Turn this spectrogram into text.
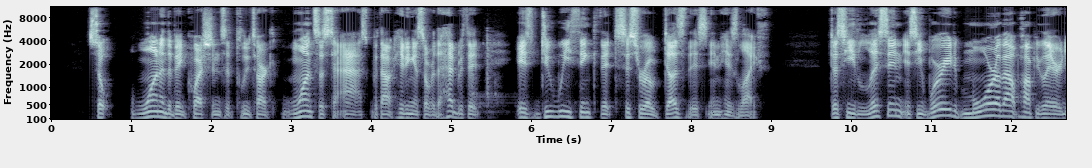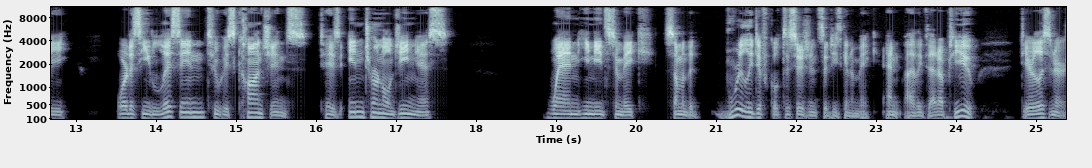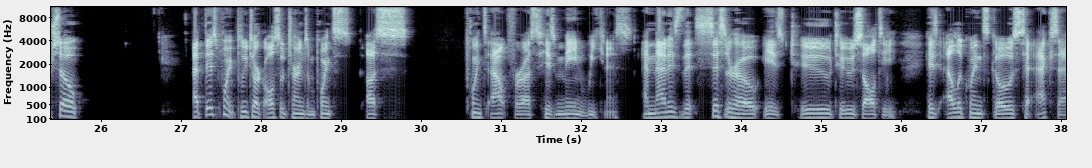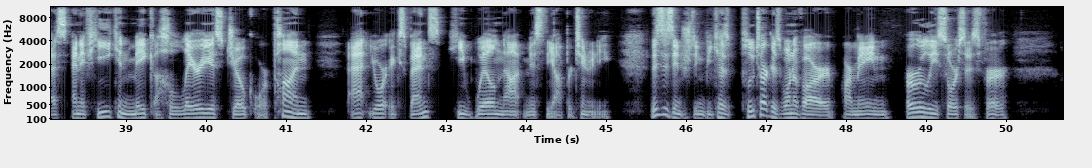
So, one of the big questions that Plutarch wants us to ask without hitting us over the head with it is do we think that Cicero does this in his life? Does he listen? Is he worried more about popularity? Or does he listen to his conscience, to his internal genius, when he needs to make some of the really difficult decisions that he's going to make? And I leave that up to you, dear listener. So at this point, Plutarch also turns and points us points out for us his main weakness, and that is that Cicero is too, too salty. His eloquence goes to excess, and if he can make a hilarious joke or pun at your expense, he will not miss the opportunity. This is interesting because Plutarch is one of our, our main early sources for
